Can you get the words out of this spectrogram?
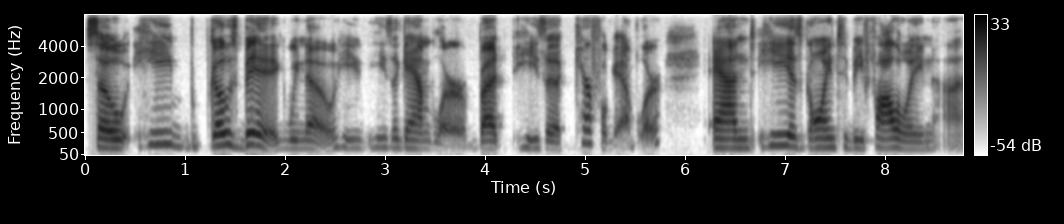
So he goes big, we know. He he's a gambler, but he's a careful gambler. And he is going to be following uh,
